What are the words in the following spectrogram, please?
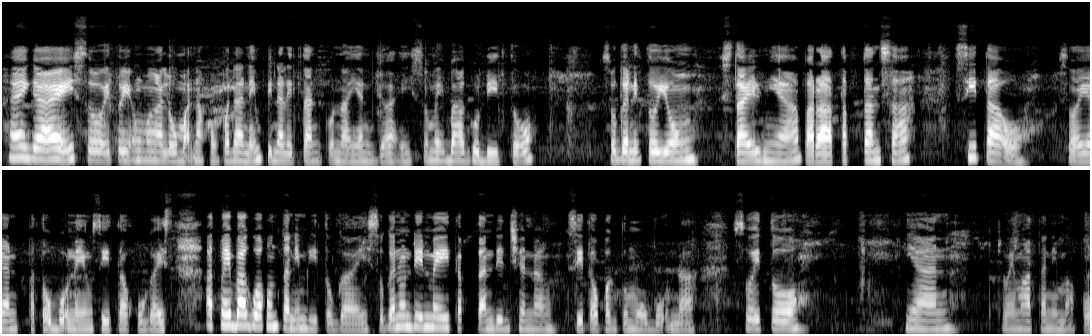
Hi guys, so ito yung mga luma na kong pananim, pinalitan ko na yan guys. So may bago dito. So ganito yung style niya para taptan sa sitaw. So ayan, patubo na yung sitaw ko guys. At may bago akong tanim dito guys. So ganun din may taptan din siya ng sitaw pag tumubo na. So ito, yan. So may mga tanim ako.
